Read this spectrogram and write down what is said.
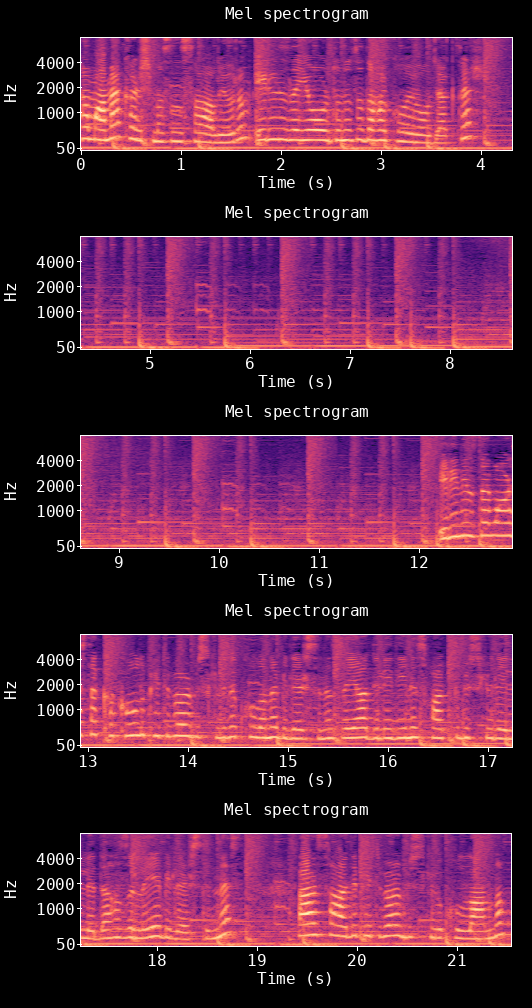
tamamen karışmasını sağlıyorum. Elinizle yoğurduğunuzda daha kolay olacaktır. Elinizde varsa kakaolu petibör bisküvi de kullanabilirsiniz veya dilediğiniz farklı bisküvileriyle de hazırlayabilirsiniz. Ben sade petibör bisküvi kullandım.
